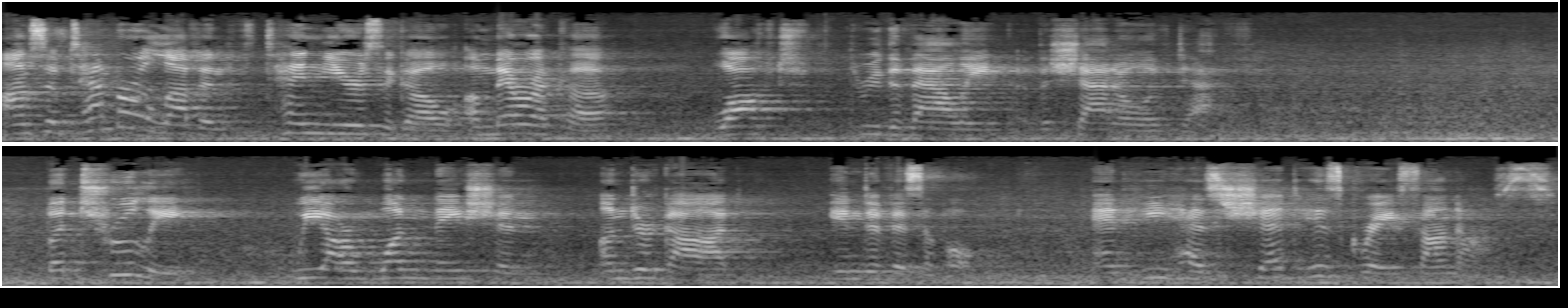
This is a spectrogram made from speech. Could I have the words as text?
On September 11th, 10 years ago, America walked through the valley of the shadow of death. But truly, we are one nation under God, indivisible, and He has shed His grace on us.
